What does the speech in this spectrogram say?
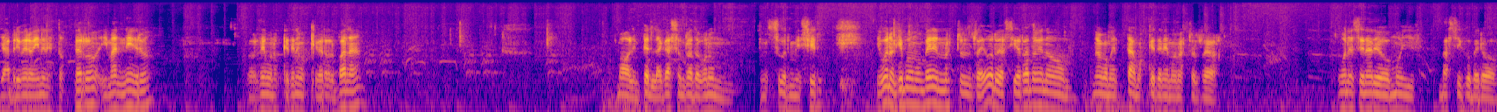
Ya primero vienen estos perros y más negros. Acordémonos que tenemos que agarrar bala. Vamos a limpiar la casa un rato con un, un super misil. Y bueno, ¿qué podemos ver en nuestro alrededor? Hacía rato que no, no comentamos qué tenemos a nuestro alrededor. Un escenario muy básico, pero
